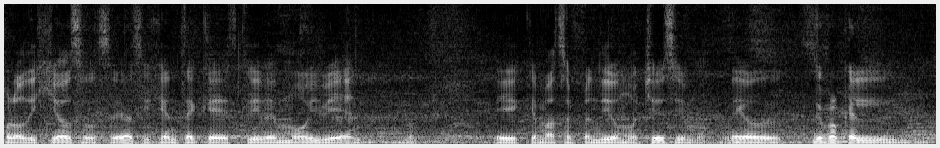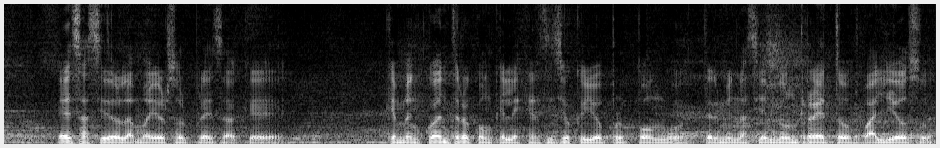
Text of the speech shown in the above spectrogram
prodigiosos, ¿eh? así gente que escribe muy bien y que me ha sorprendido muchísimo. Digo, yo creo que esa ha sido la mayor sorpresa, que, que, me encuentro con que el ejercicio que yo propongo termina siendo un reto valioso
